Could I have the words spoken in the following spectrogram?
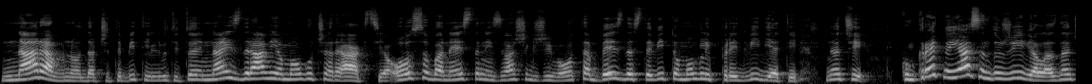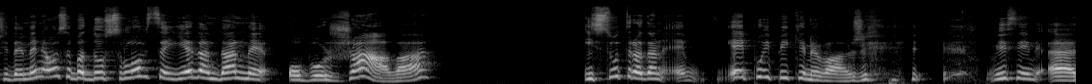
Naravno da ćete biti ljuti. To je najzdravija moguća reakcija. Osoba nestane iz vašeg života bez da ste vi to mogli predvidjeti. Znači, konkretno ja sam doživjela, znači da je mene osoba doslovce jedan dan me obožava i sutradan, e, e puj pike ne važi. Mislim, e,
